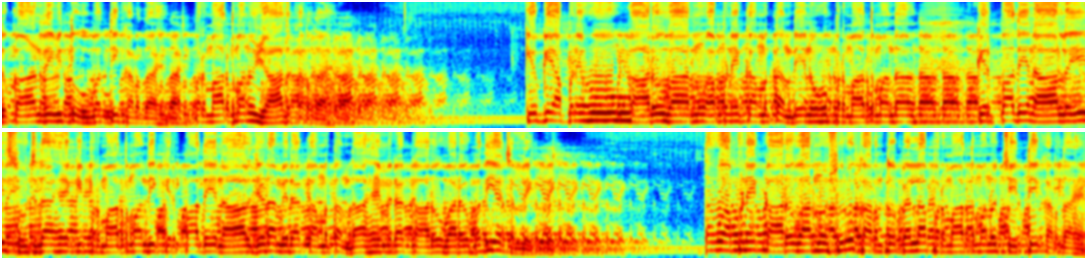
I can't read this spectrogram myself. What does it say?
ਦੁਕਾਨ ਦੀ ਵੀ ਧੂਪ ਬੱਤੀ ਕਰਦਾ ਹੈ, ਪਰਮਾਤਮਾ ਨੂੰ ਯਾਦ ਕਰਦਾ ਹੈ। ਕਿਉਂਕਿ ਆਪਣੇ ਉਹ ਕਾਰੋਬਾਰ ਨੂੰ, ਆਪਣੇ ਕੰਮ ਧੰਦੇ ਨੂੰ ਉਹ ਪ੍ਰਮਾਤਮਾ ਦਾ ਕਿਰਪਾ ਦੇ ਨਾਲ ਇਹ ਸੋਚਦਾ ਹੈ ਕਿ ਪ੍ਰਮਾਤਮਾ ਦੀ ਕਿਰਪਾ ਦੇ ਨਾਲ ਜਿਹੜਾ ਮੇਰਾ ਕੰਮ ਧੰਦਾ ਹੈ, ਮੇਰਾ ਕਾਰੋਬਾਰ ਉਹ ਵਧੀਆ ਚੱਲੇ। ਤਾਂ ਉਹ ਆਪਣੇ ਕਾਰੋਬਾਰ ਨੂੰ ਸ਼ੁਰੂ ਕਰਨ ਤੋਂ ਪਹਿਲਾਂ ਪਰਮਾਤਮਾ ਨੂੰ ਚੇਤੇ ਕਰਦਾ ਹੈ।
